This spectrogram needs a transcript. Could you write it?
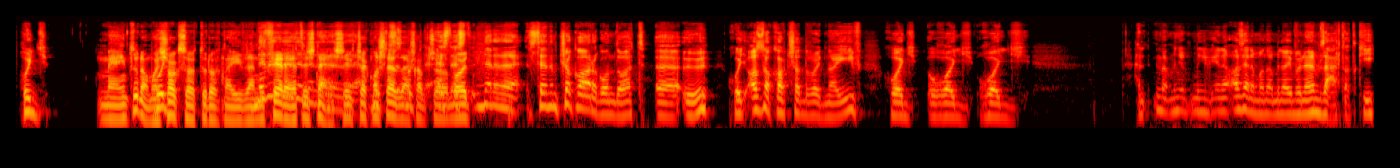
hogy Mert én tudom, hogy, Hogy- sokszor tudok naív lenni, félreértés ne essék, csak most, ezzel kapcsolatban, hogy Ne, ne, ne, szerintem csak arra gondolt ő, hogy azzal kapcsolatban vagy naív, hogy, hogy, hogy hát mondjuk, mondjuk én azért nem mondom, hogy naív, nem zártad ki,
